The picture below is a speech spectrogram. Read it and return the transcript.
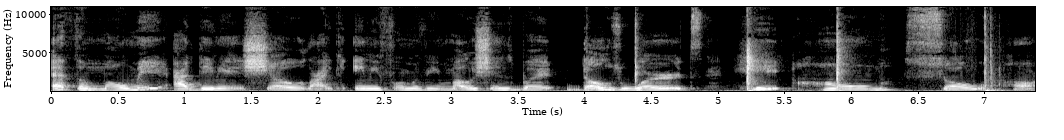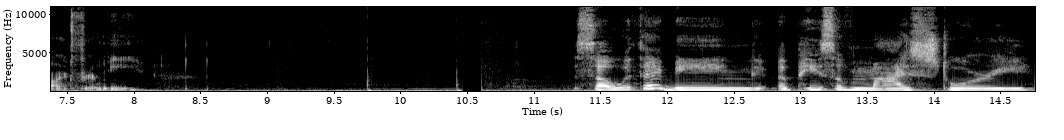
at the moment, I didn't show like any form of emotions, but those words hit home so hard for me. So, with that being a piece of my story,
